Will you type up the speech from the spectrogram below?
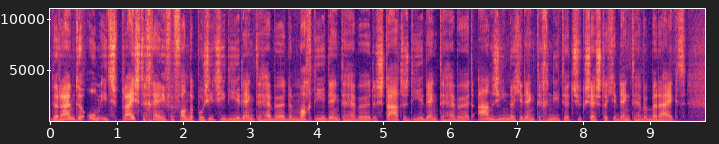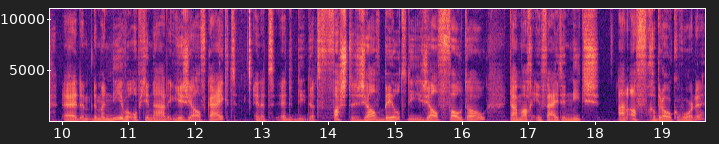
De ruimte om iets prijs te geven van de positie die je denkt te hebben, de macht die je denkt te hebben, de status die je denkt te hebben, het aanzien dat je denkt te genieten, het succes dat je denkt te hebben bereikt, uh, de, de, manier waarop je naar jezelf kijkt en het, die, dat vaste zelfbeeld, die zelffoto, daar mag in feite niets aan afgebroken worden.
